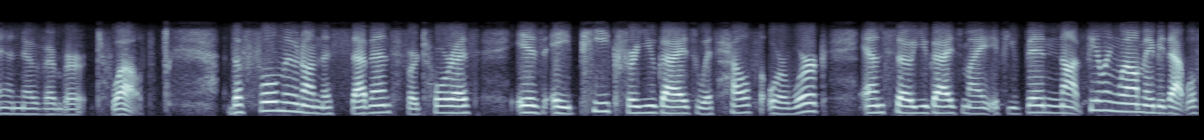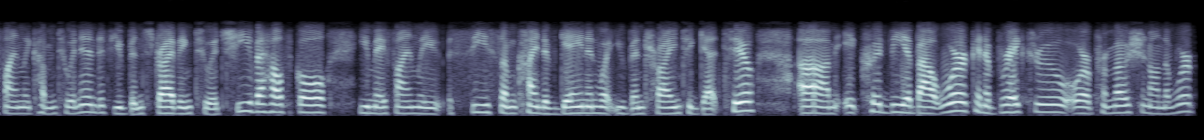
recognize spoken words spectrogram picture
and November 12th. The full moon on the 7th for Taurus is a peak for you guys with health or work. And so, you guys might, if you've been not feeling well, maybe that will finally come to an end. If you've been striving to achieve a health goal, you may finally see some kind of gain in what you've been trying to get to. Um, it could be about work and a breakthrough or a promotion on the work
